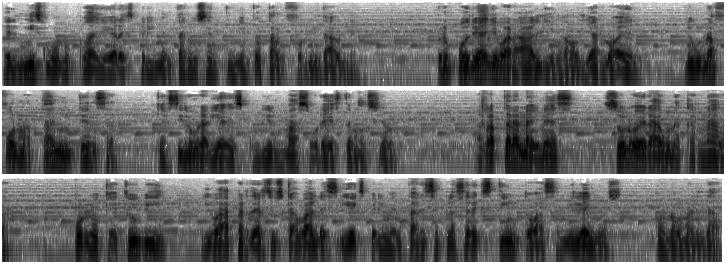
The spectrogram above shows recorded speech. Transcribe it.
él mismo no pueda llegar a experimentar un sentimiento tan formidable, pero podría llevar a alguien a odiarlo a él de una forma tan intensa que así lograría descubrir más sobre esta emoción. Al raptar a Nainés, solo era una carnada, por lo que 2B iba a perder sus cabales y experimentar ese placer extinto hace milenios con la humanidad.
